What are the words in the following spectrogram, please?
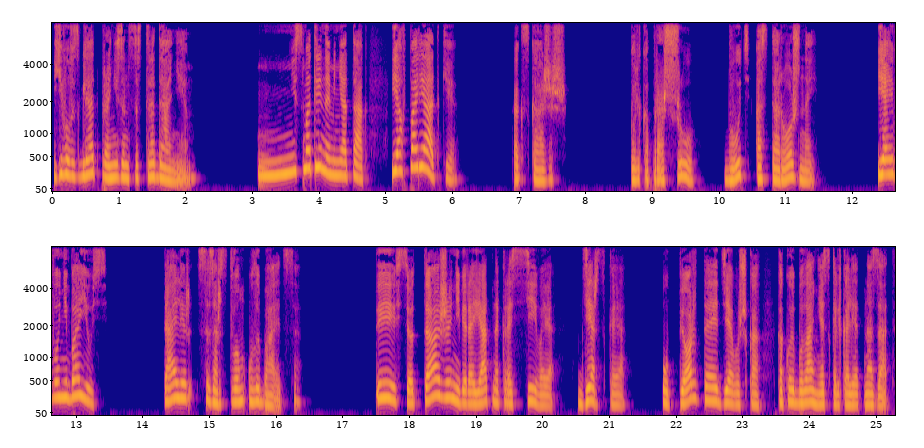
его взгляд пронизан состраданием. Не смотри на меня так. Я в порядке. Как скажешь. Только прошу, будь осторожной. Я его не боюсь. Тайлер с озорством улыбается. Ты все та же невероятно красивая, дерзкая, упертая девушка, какой была несколько лет назад.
